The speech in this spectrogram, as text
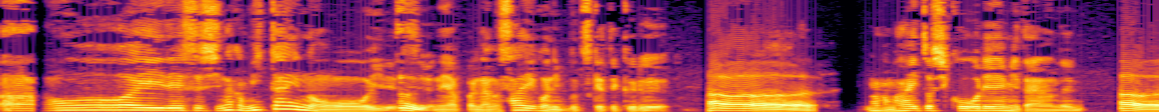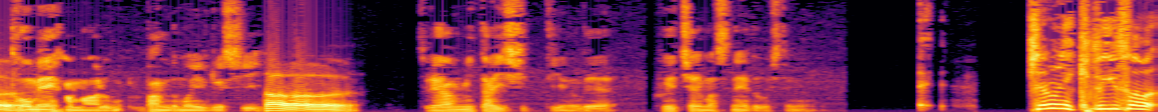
あ多いですし、なんか見たいの多いですよね。やっぱりなんか最後にぶつけてくる、あなんか毎年恒例みたいなので、あ、あ。あ、透明感もあるバンドもいるし、ああ、それは見たいしっていうので、増えちゃいますね、どうしても。ちなみに、木杉さんは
